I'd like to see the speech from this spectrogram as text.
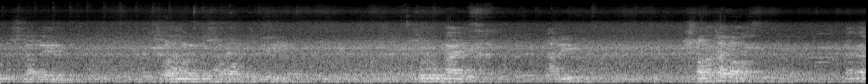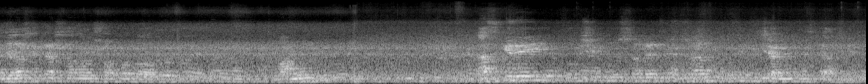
অনুষ্ঠানের সম্মানিত সভাপতি ছোট ভাই আরিফ, সঞ্চালক টাঙ্গা জেলা শাখার সাধারণ সম্পাদক মামুন। আজকের এই অভিষেক অনুষ্ঠানের প্রধান অতিথি হিসাবে উপস্থিত আছেন।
